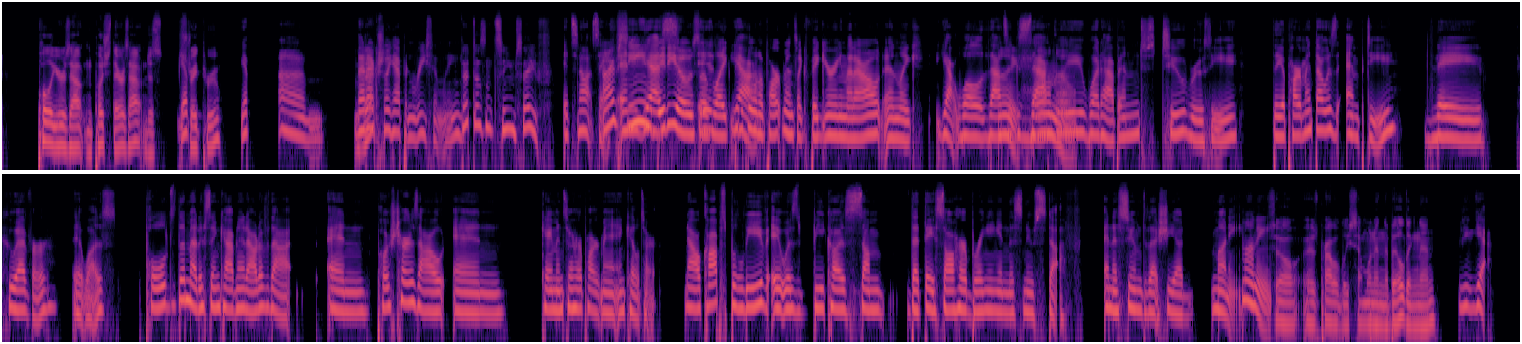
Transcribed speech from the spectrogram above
pull yours out and push theirs out and just Yep. straight through. Yep. Um, that, That- actually happened recently. That doesn't seem safe. It's not safe. I've And seen yes, videos of it- like people yeah. in apartments like figuring that out and like Yeah, well, that's Like, hell no. exactly what happened to Ruthie. The apartment that was empty, they, whoever it was, pulled the medicine cabinet out of that and pushed hers out and came into her apartment and killed her. Now, cops believe it was because some that they saw her bringing in this new stuff and assumed that she had money. money. So it was probably someone in the building then. Yeah.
